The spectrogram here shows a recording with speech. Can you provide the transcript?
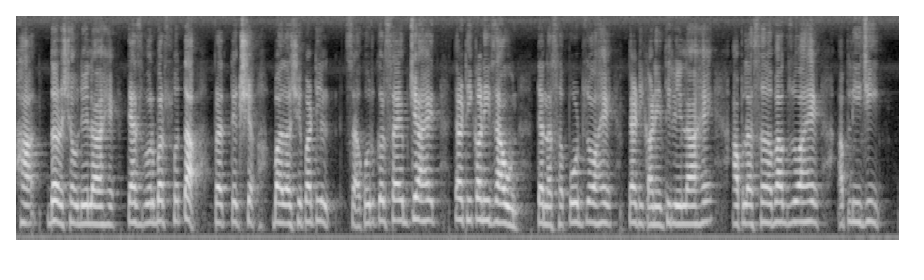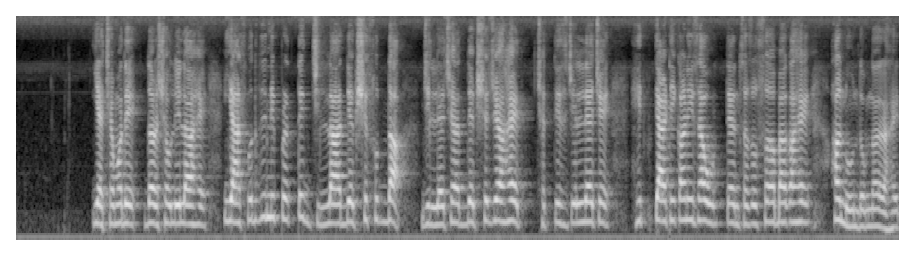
हा दर्शवलेला आहे. त्याचबरोबर स्वतः प्रत्यक्ष बालाजी पाटील चाकूरकर साहेब जे आहेत त्या ठिकाणी जाऊन त्यांना सपोर्ट जो आहे त्या ठिकाणी दिलेला आहे. आपला सहभाग जो आहे आपली जी याच्यामध्ये दर्शवलेला आहे. याच पद्धतीने प्रत्येक जिल्हा अध्यक्षसुद्धा जिल्ह्याचे अध्यक्ष जे आहेत छत्तीस जिल्ह्याचे हे त्या ठिकाणी जाऊन त्यांचा जो सहभाग आहे हा नोंदवणार आहेत.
